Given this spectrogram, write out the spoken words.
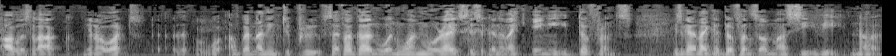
I was like, you know what? I've got nothing to prove. So if I go and win one more race, is it going to make any difference? Is it going to make a difference on my CV? No.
